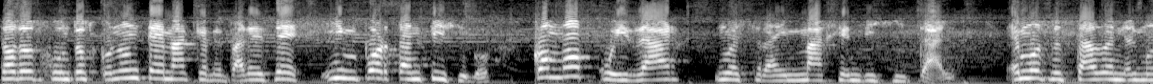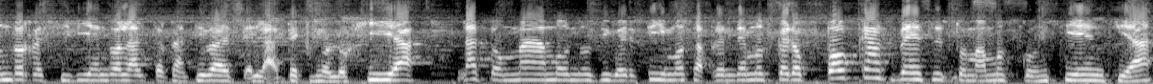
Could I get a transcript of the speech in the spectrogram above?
todos juntos con un tema que me parece importantísimo, cómo cuidar nuestra imagen digital. Hemos estado en el mundo recibiendo la alternativa de la tecnología, la tomamos, nos divertimos, aprendemos, pero pocas veces tomamos conciencia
